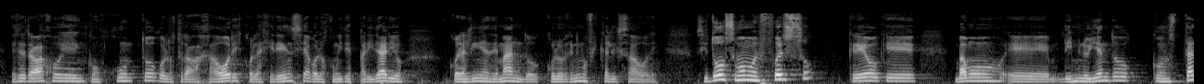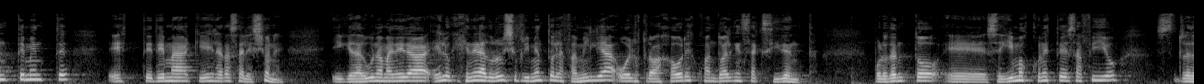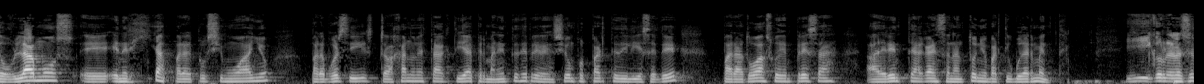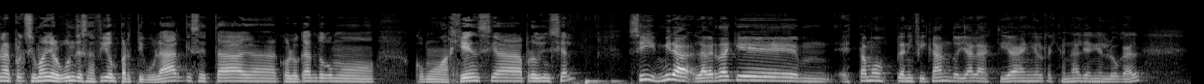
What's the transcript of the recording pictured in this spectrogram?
este trabajo es en conjunto con los trabajadores, con la gerencia, con los comités paritarios, con las líneas de mando, con los organismos fiscalizadores. Si todos sumamos esfuerzo, creo que vamos eh, disminuyendo constantemente este tema que es la tasa de lesiones y que de alguna manera es lo que genera dolor y sufrimiento en la familia o en los trabajadores cuando alguien se accidenta. Por lo tanto, eh, seguimos con este desafío, redoblamos eh, energías para el próximo año para poder seguir trabajando en estas actividades permanentes de prevención por parte del IST para todas sus empresas adherentes acá en San Antonio particularmente. Y con relación al próximo año, ¿algún desafío en particular que se está colocando como, como agencia provincial? Sí, mira, la verdad que mm, estamos planificando ya las actividades a nivel regional y a nivel local.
